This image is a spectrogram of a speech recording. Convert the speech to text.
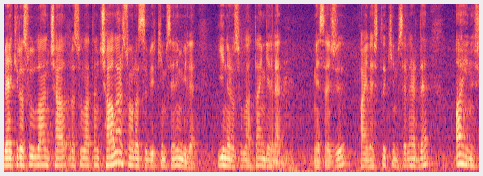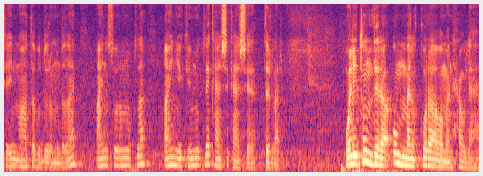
belki Resulullah'ın çağ, Resulullah'tan çağlar sonrası bir kimsenin bile yine Resulullah'tan gelen mesajı paylaştığı kimseler de aynı şeyin muhatabı durumundalar aynı sorumlulukla, aynı yükümlülükle karşı karşıyadırlar. وَلِتُنْذِرَ أُمَّ الْقُرَى وَمَنْ حَوْلَهَا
